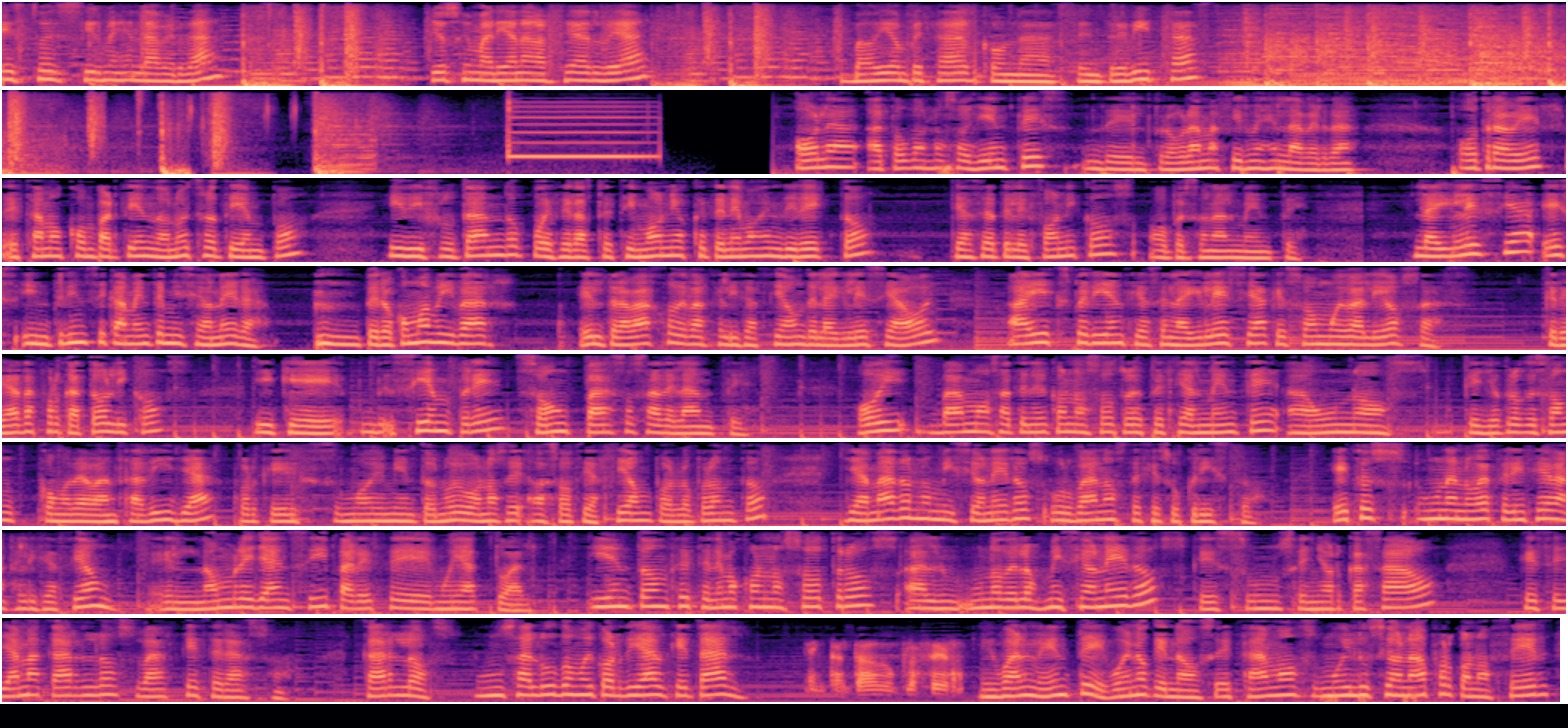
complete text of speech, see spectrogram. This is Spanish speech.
Esto es Firmes en la Verdad. Yo soy Mariana García Alvear. Voy a empezar con las entrevistas. Hola a todos los oyentes del programa Firmes en la Verdad. Otra vez estamos compartiendo nuestro tiempo y disfrutando pues de los testimonios que tenemos en directo, ya sea telefónicos o personalmente. La Iglesia es intrínsecamente misionera, pero ¿cómo avivar el trabajo de evangelización de la Iglesia hoy? Hay experiencias en la Iglesia que son muy valiosas, creadas por católicos y que siempre son pasos adelante. Hoy vamos a tener con nosotros especialmente a unos que yo creo que son como de avanzadilla, porque es un movimiento nuevo, no sé, asociación por lo pronto, llamados los misioneros urbanos de Jesucristo. Esto es una nueva experiencia de evangelización. El nombre ya en sí parece muy actual. Y entonces tenemos con nosotros a uno de los misioneros, que es un señor casado, que se llama Carlos Vázquez Eraso. Carlos, un saludo muy cordial, ¿qué tal? Encantado, un placer. Igualmente, bueno que nos estamos muy ilusionados por conocer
